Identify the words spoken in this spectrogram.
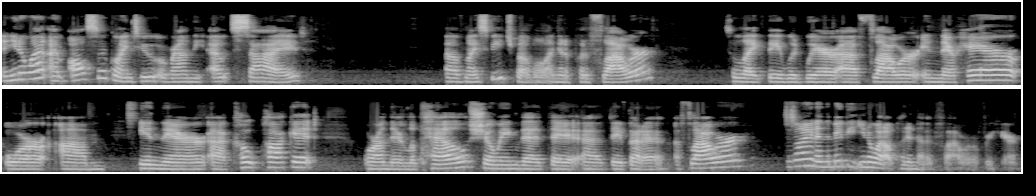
and you know what? I'm also going to, around the outside of my speech bubble, I'm going to put a flower. So like they would wear a flower in their hair or um, in their uh, coat pocket or on their lapel, showing that they, uh, they've got a, a flower design. And then maybe, you know what, I'll put another flower over here.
